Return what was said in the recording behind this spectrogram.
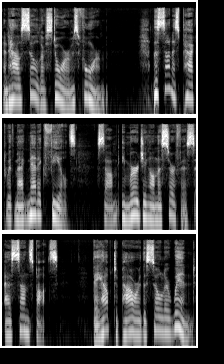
and how solar storms form. The sun is packed with magnetic fields, some emerging on the surface as sunspots. They help to power the solar wind,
